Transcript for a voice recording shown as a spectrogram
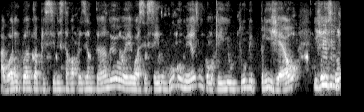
Agora, enquanto a Priscila estava apresentando, eu, eu acessei no Google mesmo, coloquei YouTube Prigel e já uhum. estou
